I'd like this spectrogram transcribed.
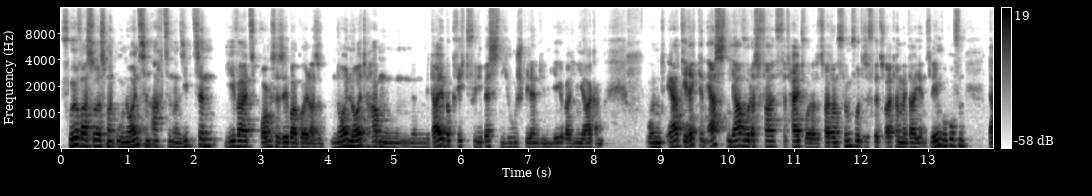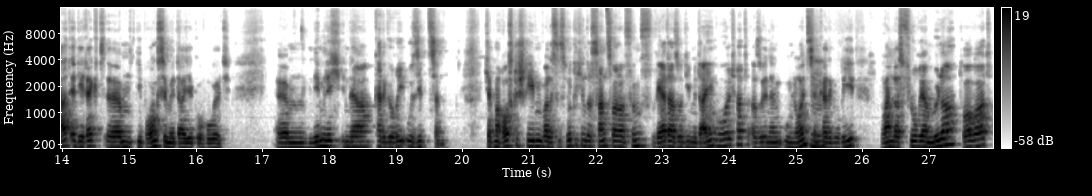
Früher war es so, dass man U19, 18 und 17 jeweils Bronze, Silber, Gold. Also neun Leute haben eine Medaille bekriegt für die besten Jugendspieler in dem jeweiligen Jahrgang. Und er hat direkt im ersten Jahr, wo das verteilt wurde, also 2005 wurde diese Fritz-Walter-Medaille ins Leben gerufen, da hat er direkt ähm, die Bronzemedaille geholt, ähm, nämlich in der Kategorie U17. Ich habe mal rausgeschrieben, weil es ist wirklich interessant, 2005, wer da so die Medaillen geholt hat. Also in der U19-Kategorie mhm. waren das Florian Müller, Torwart,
